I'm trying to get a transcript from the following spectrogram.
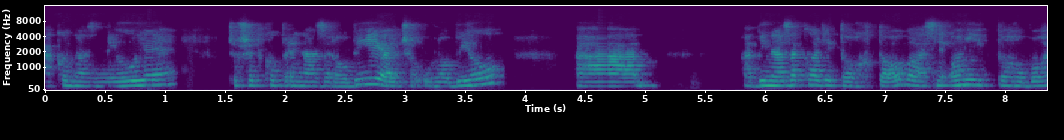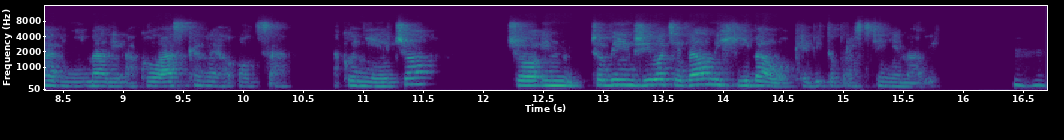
ako nás miluje, čo všetko pre nás robí, aj čo urobil. A aby na základe tohto vlastne oni toho Boha vnímali ako láskavého otca, ako niečo, čo, im, čo by im v živote veľmi chýbalo, keby to proste nemali. Mm-hmm.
